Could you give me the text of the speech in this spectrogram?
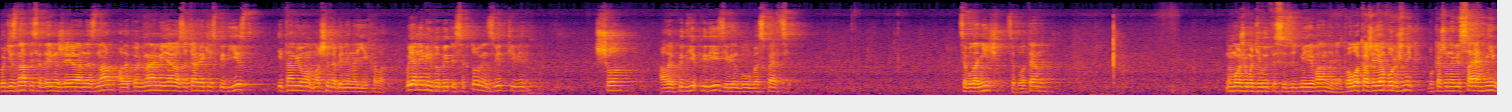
бо дізнатися, де він живе, я не знав, але принаймні я його затяг в якийсь під'їзд, і там його машина біля наїхала. Бо я не міг добитися, хто він, звідки він, що. Але в під'їзді він був у безпеці. Це була ніч, це було темно. Ми можемо ділитися з людьми Євангелієм. Павло каже, я боржник, бо каже, навісає гнів.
